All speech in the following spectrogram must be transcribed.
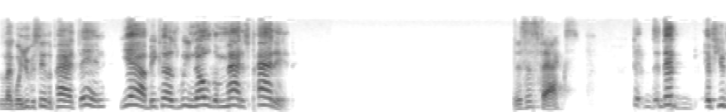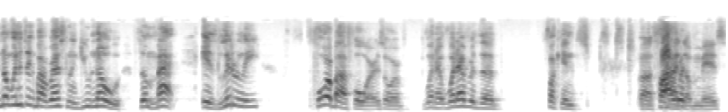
Like, well, you can see the pad then, yeah, because we know the mat is padded. This is facts. Th- th- that if you know anything about wrestling, you know the mat is literally four by fours or whatever, whatever the fucking uh, size of them is,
